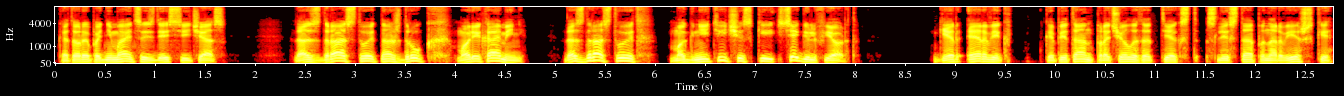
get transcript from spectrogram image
которое поднимается здесь сейчас. Да здравствует наш друг море-камень! Да здравствует магнетический Сегельфьорд! Гер Эрвик, капитан, прочел этот текст с листа по-норвежски,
